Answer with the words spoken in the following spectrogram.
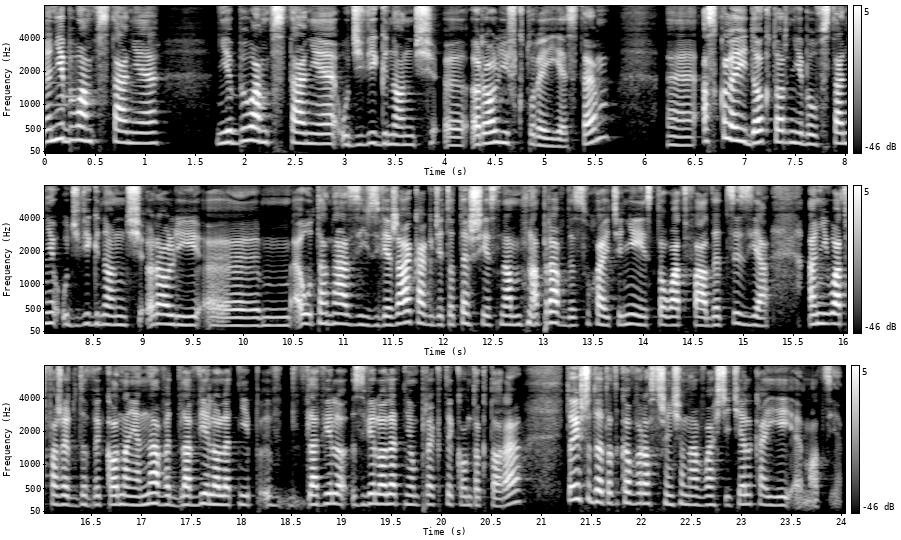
Ja nie byłam w stanie, nie byłam w stanie udźwignąć e, roli, w której jestem, e, a z kolei doktor nie był w stanie udźwignąć roli eutanazji zwierzaka, gdzie to też jest nam naprawdę, słuchajcie, nie jest to łatwa decyzja, ani łatwa rzecz do wykonania, nawet dla, wieloletniej, dla wielo, z wieloletnią praktyką doktora, to jeszcze dodatkowo roztrzęsiona właścicielka i jej emocje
